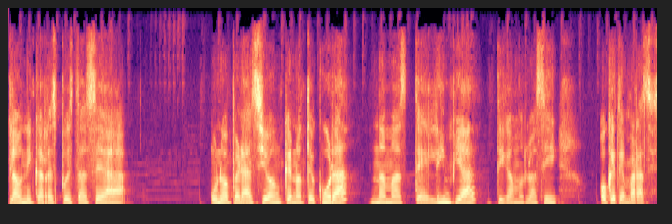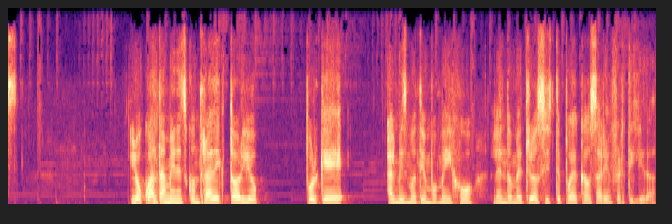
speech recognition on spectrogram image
la única respuesta sea una operación que no te cura, nada más te limpia, digámoslo así, o que te embaraces. Lo cual también es contradictorio porque al mismo tiempo me dijo, la endometriosis te puede causar infertilidad.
